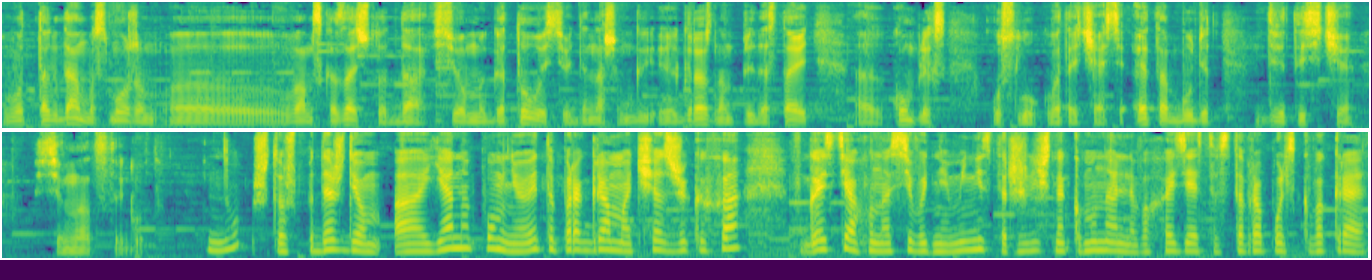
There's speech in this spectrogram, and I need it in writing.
вот тогда мы сможем э, вам сказать, что да, все, мы готовы сегодня нашим гражданам предоставить э, комплекс услуг в этой части. Это будет 2017 год. Ну что ж, подождем. А я напомню, это программа «Час ЖКХ». В гостях у нас сегодня министр жилищно-коммунального хозяйства Ставропольского края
